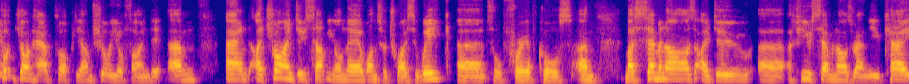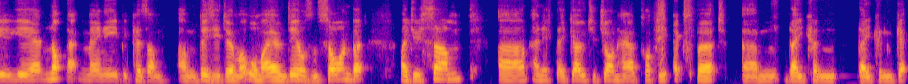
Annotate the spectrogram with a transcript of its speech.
put john howard property i'm sure you'll find it. Um, and i try and do something on there once or twice a week. Uh, it's all free of course. Um, my seminars i do uh, a few seminars around the uk a year not that many because i'm i'm busy doing my, all my own deals and so on but i do some uh, and if they go to john howard property expert um, they can they can get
